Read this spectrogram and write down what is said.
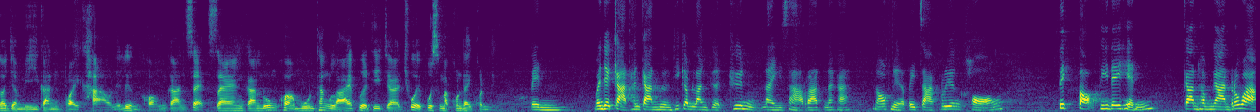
ก็จะมีการปล่อยข่าวในเรื่องของการแทรกแซงการร่วมข้อมูลทั้งหลาย เพื่อที่จะช่วยผู้สมัครคนใดคนหนึ่ง เป็นบรรยากาศทางการเมืองที่กำลังเกิดขึ้นในสหรัฐนะคะ นอกเหนือไปจากเรื่องของ TikTok ที่ได้เห็นการทำงานระหว่าง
